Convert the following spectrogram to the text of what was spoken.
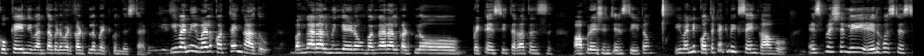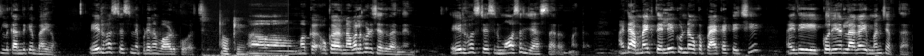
కొక్కైన్ ఇవంతా కూడా వాడు కడుపులో పెట్టుకుని తెస్తాడు. ఇవన్నీ ఇవాళ కొత్త ఏం కాదు. బంగారాలు మింగేయడం బంగారాలు కడుపులో పెట్టేసి తర్వాత ఆపరేషన్ చేసి తీయటం ఇవన్నీ కొత్త టెక్నిక్స్ ఏం కావు. ఎస్పెషల్లీ ఎయిర్ హోస్టెస్లకి అందుకే భయం. ఎయిర్ హోస్టెస్ని ఎప్పుడైనా వాడుకోవచ్చు. ఓకే. మాకు ఒక నవల కూడా చదివాను నేను. ఎయిర్ హోస్టెస్ని మోసం చేస్తారనమాట అంటే అమ్మాయికి తెలియకుండా ఒక ప్యాకెట్ ఇచ్చి ఇది కొరియర్ లాగా ఇమ్మని చెప్తారు.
